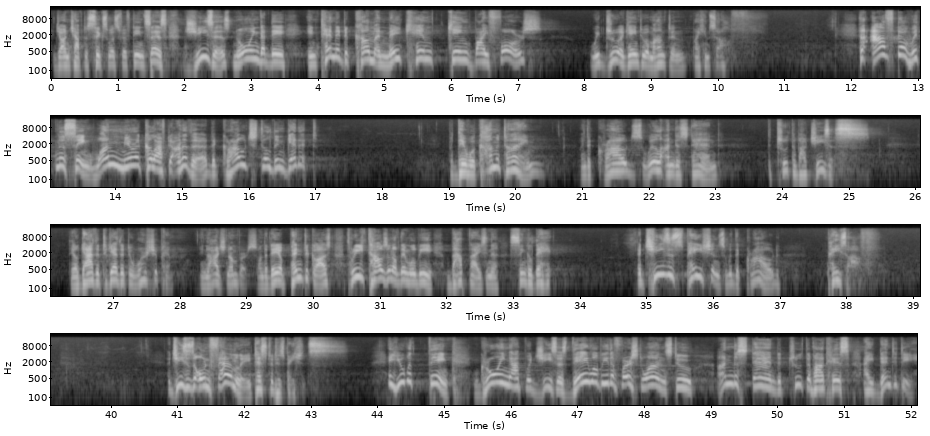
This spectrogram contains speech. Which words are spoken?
John chapter 6, verse 15 says, Jesus, knowing that they intended to come and make him king by force, withdrew again to a mountain by himself. And after witnessing one miracle after another, the crowd still didn't get it. But there will come a time when the crowds will understand the truth about Jesus. They'll gather together to worship him in large numbers. On the day of Pentecost, 3,000 of them will be baptized in a single day. And Jesus' patience with the crowd pays off. Jesus' own family tested his patience. And you would think, growing up with Jesus, they will be the first ones to understand the truth about his identity.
